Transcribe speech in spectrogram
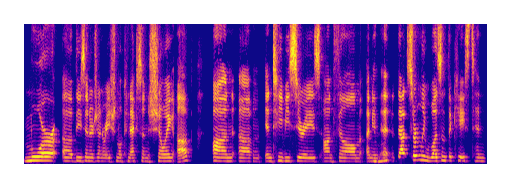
more of these intergenerational connections showing up on um, in TV series, on film. I mean, mm-hmm. that certainly wasn't the case 10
